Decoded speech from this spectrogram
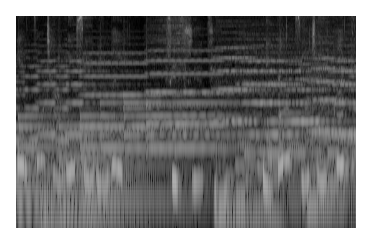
便经常威胁员外：“这些钱，每当劫财花尽，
